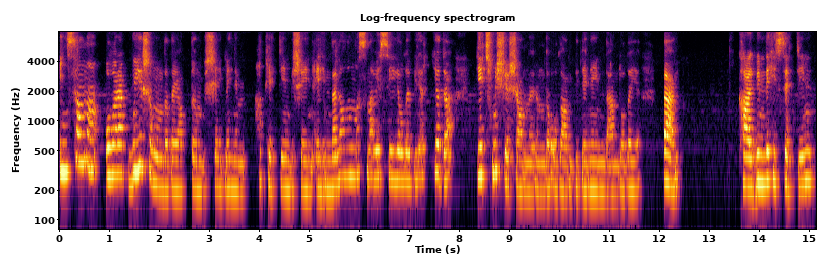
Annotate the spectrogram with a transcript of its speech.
İnsanla olarak bu yaşamımda da yaptığım bir şey benim hak ettiğim bir şeyin elimden alınmasına vesile olabilir ya da geçmiş yaşamlarımda olan bir deneyimden dolayı ben kalbimde hissettiğim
